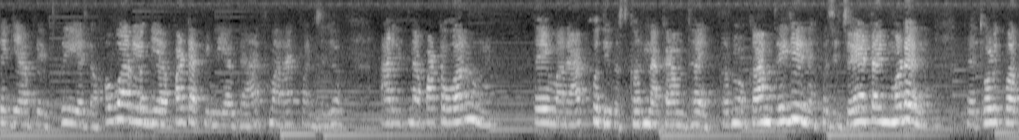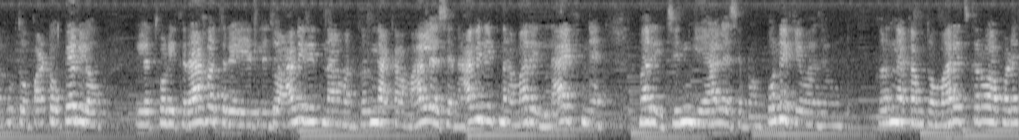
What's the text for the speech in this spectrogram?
થઈ ગયા આપણે ફ્રી એટલે સવાર લગી આ પાટાપિંડી આપણે હાથમાં રાખવાની છે. જો આ રીતના પાટો વાળું ને, તો એ મારે આખો દિવસ ઘરના કામ થાય. ઘરનું કામ થઈ જાય ને, પછી જ્યાં ટાઈમ મળે ને, ત્યાં થોડીક વાર પૂરતો પાટો પહેરી લઉં. એટલે થોડીક રાહત રહે. એટલે જો આવી રીતના અમારા ઘરના કામ હાલે છે ને, આવી રીતના મારી લાઈફ ને, મારી જિંદગી હાલે છે, પણ કોને કહેવા જવું? ઘરના કામ તો મારે જ કરવા પડે.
